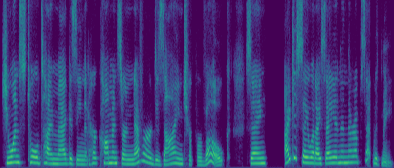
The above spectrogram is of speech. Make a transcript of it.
She once told Time magazine that her comments are never designed to provoke, saying, I just say what I say and then they're upset with me.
